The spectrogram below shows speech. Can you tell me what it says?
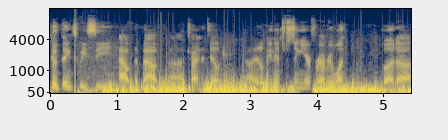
good things we see out and about uh, trying to tailgate. Uh, it'll be an interesting year for everyone, but uh,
